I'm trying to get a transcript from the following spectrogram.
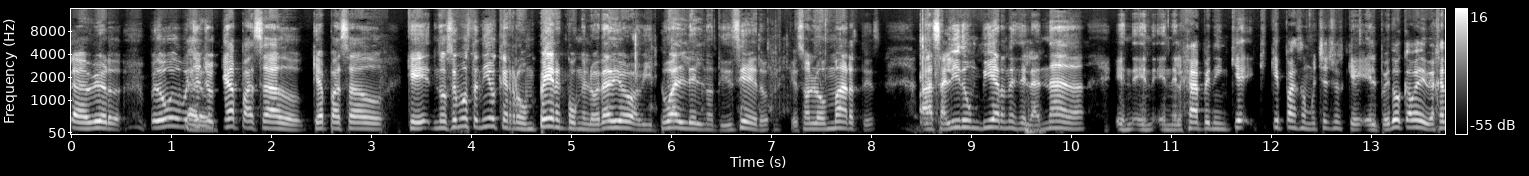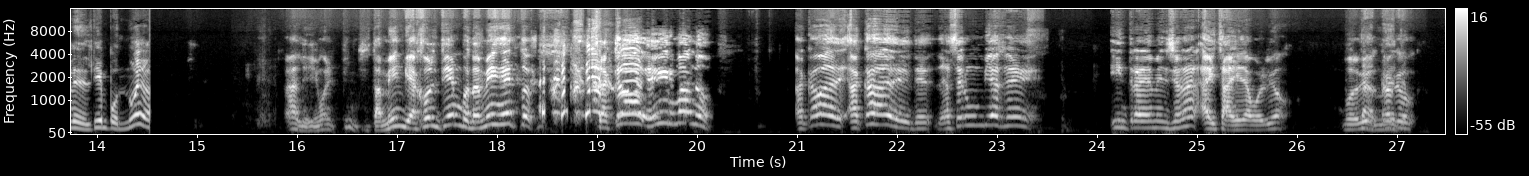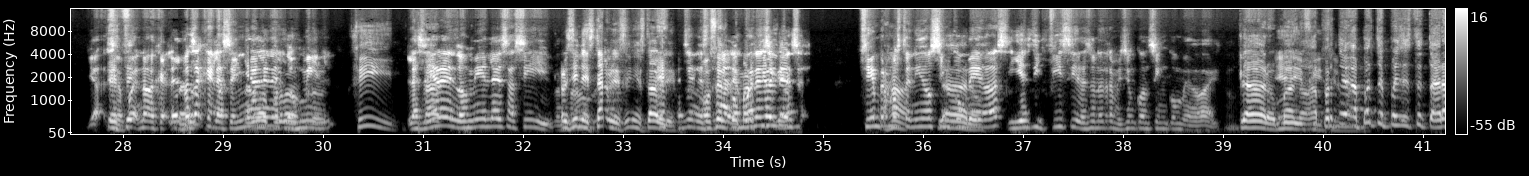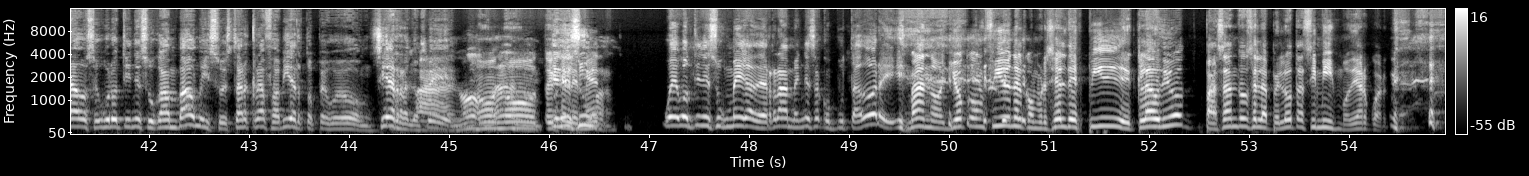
la mierda. Pero bueno, muchachos, ¿qué ha pasado? ¿Qué ha pasado? Que nos hemos tenido que romper con el horario habitual del noticiero, que son los martes. Ha salido un viernes de la nada en, el happening. ¿Qué, ¿Qué, pasa, muchachos? Que el Perú acaba de viajar en el tiempo nueva. Ah, le llegó el pinche. También viajó el tiempo, también esto. Se acaba de ir, mano. Acaba de, acaba de, hacer un viaje intradimensional. Ahí está, ahí ya volvió. Volvió, creo que este, No, lo que pasa es que la señal en el 2000. Sí. La señal en el 2000 es así. Pero es inestable, es inestable. O sea, el siempre hemos tenido 5 megas y es difícil hacer una transmisión con 5 megabytes. Claro, mano. aparte, aparte, pues este tarado seguro tiene su Gunbound y su StarCraft abierto, pe huevón. Ciérralo, ah, pe. No, no, no. Tiene su, huevo, tienes un mega de RAM en esa computadora y... Mano, yo confío en el comercial de Speedy de Claudio pasándose la pelota a sí mismo, de Arquark.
